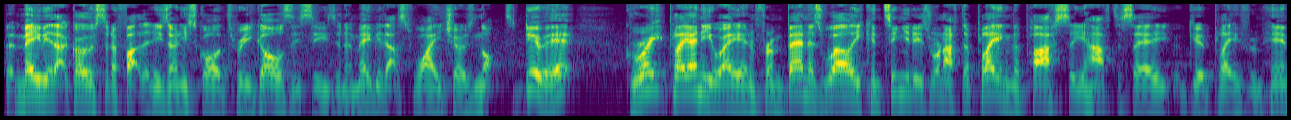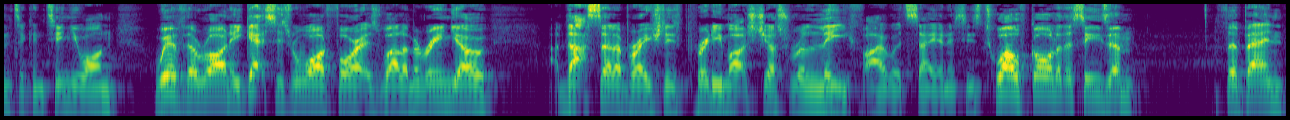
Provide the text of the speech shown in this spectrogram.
But maybe that goes to the fact that he's only scored three goals this season, and maybe that's why he chose not to do it. Great play anyway, and from Ben as well, he continued his run after playing the pass, so you have to say good play from him to continue on with the run. He gets his reward for it as well, and Mourinho, that celebration is pretty much just relief, I would say, and it's his 12th goal of the season for Ben,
